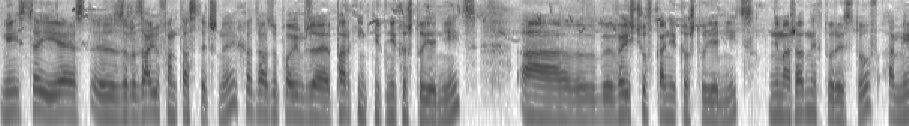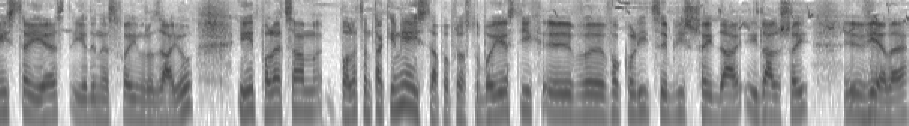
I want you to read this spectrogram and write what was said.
miejsce jest e, z rodzaju fantastycznych. Od razu powiem, że parking nie, nie, kosztuje nic, a wejściówka nie kosztuje nic. Nie ma żadnych turystów, a miejsce jest jedyne w swoim rodzaju i polecam, polecam takie miejsca po prostu, bo jest ich e, w, w okolicy bliższej da, i dalszej e, wiele.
